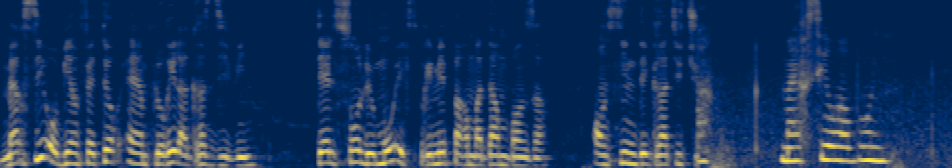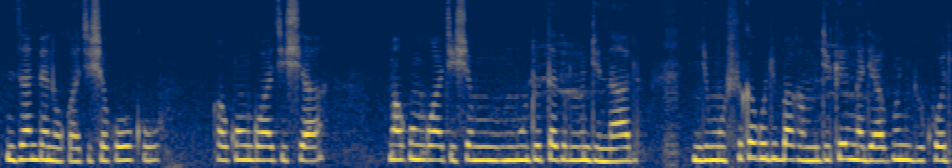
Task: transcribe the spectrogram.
Merci aux bienfaiteurs et implorer la grâce divine. Tels sont les mots exprimés par Madame Banza en signe de gratitude. Merci muntu tatulundi nalo njimufika kujibaka mujikenga jabunyi bikola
